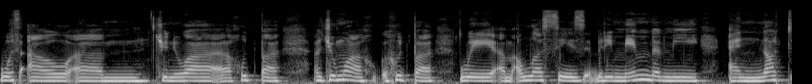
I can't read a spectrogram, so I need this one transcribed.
with our um, Junua uh, khutbah, uh, Jumu'ah khutbah, where um, Allah says, remember me and not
